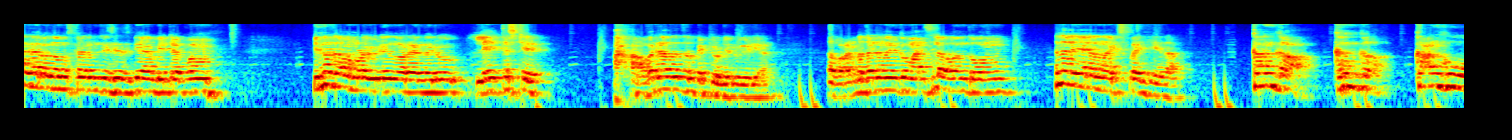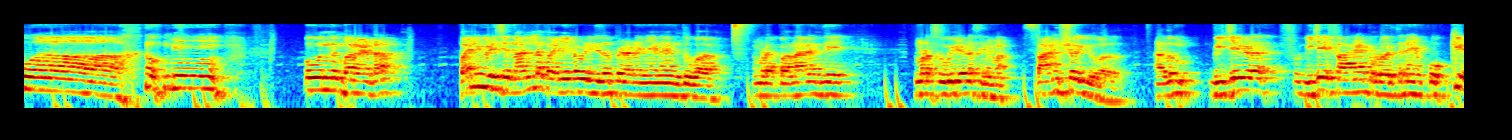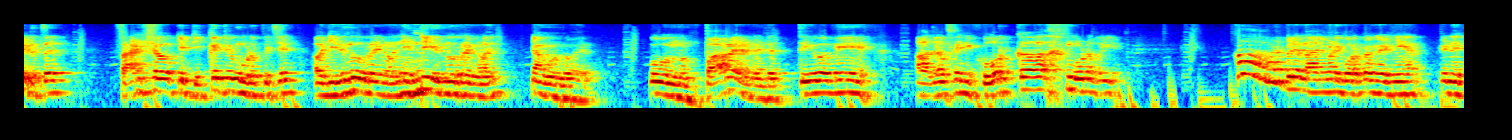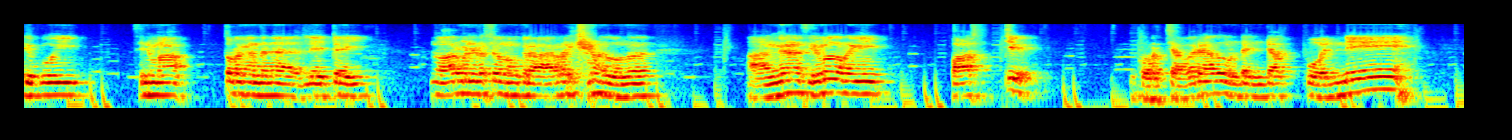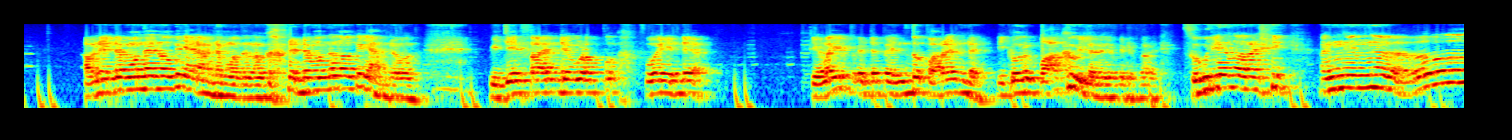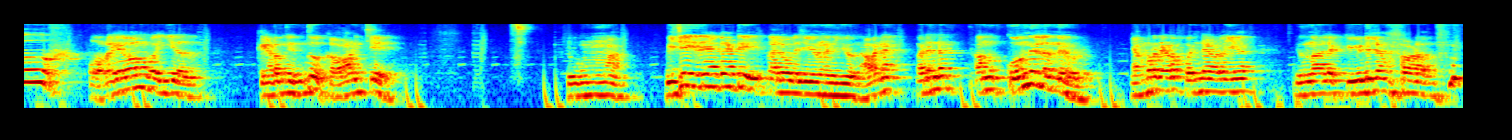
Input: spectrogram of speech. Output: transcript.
Hello നമസ്കാരം. This is അപ്പം ഇന്നത്തെ നമ്മുടെ വീഡിയോ എന്ന് പറയുന്ന ഒരു ലേറ്റസ്റ്റ് അപരാധത്തെ പറ്റിയുള്ള ഒരു വീഡിയോ ആണ്. അത് പറയുമ്പോൾ തന്നെ നിങ്ങൾക്ക് മനസ്സിലാവുമെന്ന് തോന്നുന്നു എന്നാലും ഞാനൊന്ന് എക്സ്പ്ലെയിൻ ചെയ്ത. കങ്ക കങ്ക കങ്കുവാ. ഒന്നും പറയണ്ട. പനി പിടിച്ച് നല്ല പനിയിലോട് ഇരുന്നപ്പോഴാണ് ഞാൻ എന്തുവാ? നമ്മുടെ പതിനാലാം തീയതി നമ്മുടെ സൂര്യയുടെ സിനിമ ഫാൻ ഷോയ്ക്ക് പോകുന്നത് അതും വിജയുടെ വിജയ് ഫാനായിട്ടുള്ള ഒരുത്തനെ ഞാൻ പൊക്കിയെടുത്ത് ഫാൻ ഷോയ്ക്ക് ടിക്കറ്റും കൊടുപ്പിച്ച് അവൻ ഇരുന്നൂറ് രൂപയും കളഞ്ഞ് എന്റെ ഇരുന്നൂറ് രൂപയും കളഞ്ഞ് ഞാൻ കൊണ്ടുപോയത്. ഒന്നും പറയണ്ട എന്റെ ദൈവമേ. ആ ദിവസം എനിക്ക് ഓർക്കാൻ കൂടെ വയ്യ. പിന്നെ നാല് മണിക്ക് ഉറക്കം കഴിഞ്ഞ് എണീറ്റ് പോയി. സിനിമ തുടങ്ങാൻ തന്നെ ലേറ്റായി ആറ് മണിയുടെ ഷോ നമുക്ക് ഒരു ആറരയ്ക്കാണ് തോന്നുന്നത്. അങ്ങനെ സിനിമ തുടങ്ങി. ഫാസ്റ്റ് കുറച്ച് അപരാധം ഉണ്ട് എന്റെ പൊന്നേ. അവൻ എന്റെ മോന്തെ നോക്ക് ഞാൻ അവന്റെ മോന്തെ നോക്കും. അവൻ എന്റെ മോന്തെ നോക്ക് ഞാൻ അവന്റെ മോന്തെ വിജയ് സാറിന്റെ കൂടെ പോയി എന്റെ ഇളകി ഇപ്പൊ എന്തോ പറയണ്ടേ? എനിക്ക് ഒരു വാക്കുമില്ല അതിനെ പറ്റി പറയാൻ. സൂര്യ എന്ന് പറഞ്ഞ അങ്ങ് ഓ പറയാൻ വയ്യ അത്. കിടന്ന് എന്തോ കാണിച്ചേ. ചുമ്മാ. വിജയ് ഇതിനെക്കാട്ടി നല്ലപോലെ ചെയ്യുമെന്ന് എനിക്ക് തോന്നുന്നു. അവനെ അവനെന്നെ അന്ന് കൊന്നില്ലെന്നേ ഉള്ളൂ. ഞാൻ പറഞ്ഞ പൊന്നെ ഇളകിയ ഇത് നല്ല കീടിലം പാടാം.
